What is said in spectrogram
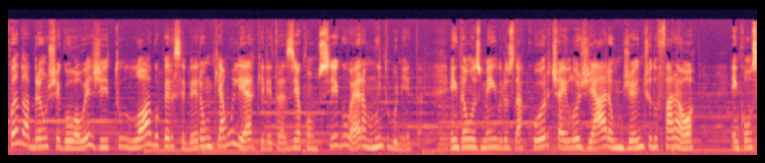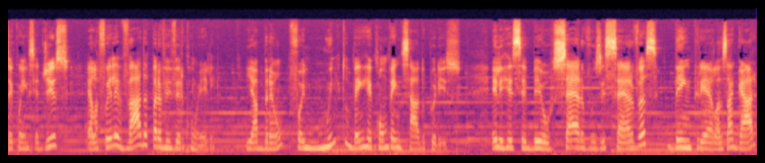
Quando Abrão chegou ao Egito, logo perceberam que a mulher que ele trazia consigo era muito bonita. Então os membros da corte a elogiaram diante do faraó. Em consequência disso, ela foi levada para viver com ele. E Abrão foi muito bem recompensado por isso. Ele recebeu servos e servas, dentre elas Agar,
